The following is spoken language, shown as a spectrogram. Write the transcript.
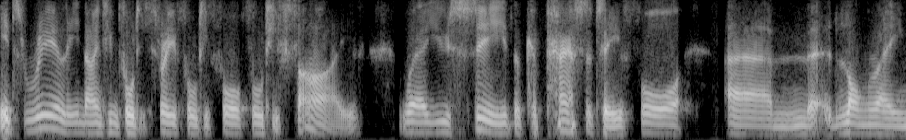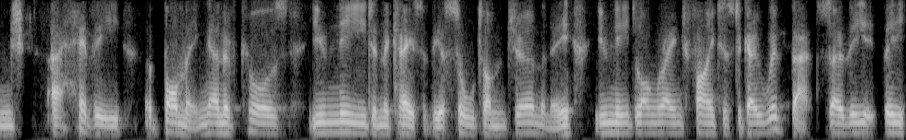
it's really 1943, 44, 45 where you see the capacity for um, long range uh, heavy bombing. And of course, you need, in the case of the assault on Germany, you need long range fighters to go with that. So the, the,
